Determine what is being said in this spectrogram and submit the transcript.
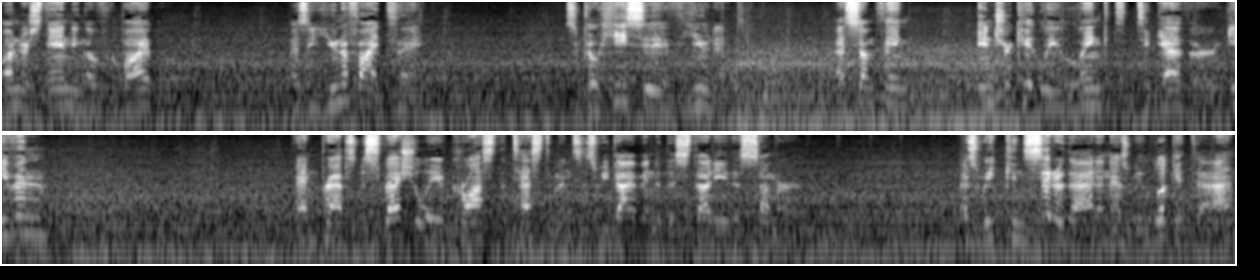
understanding of the Bible as a unified thing, as a cohesive unit, as something intricately linked together, even and perhaps especially across the Testaments as we dive into the study this summer. As we consider that and as we look at that,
